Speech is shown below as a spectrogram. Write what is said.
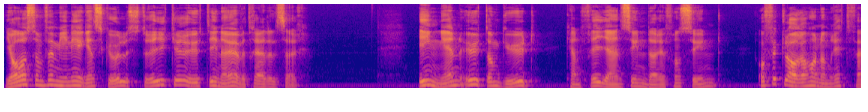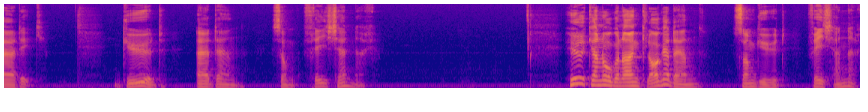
jag som för min egen skull stryker ut dina överträdelser. Ingen utom Gud kan fria en syndare från synd och förklara honom rättfärdig. Gud är den som frikänner. Hur kan någon anklaga den som Gud frikänner?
